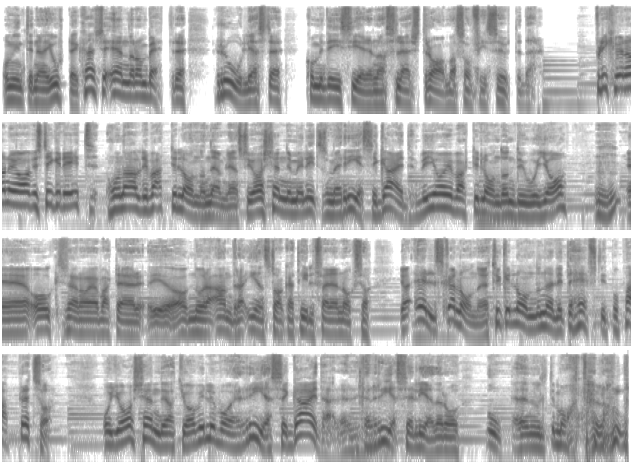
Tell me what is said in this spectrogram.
om inte ni har gjort det. Kanske en av de bättre, roligaste komediserierna slash drama som finns ute där. Flickvännen och jag, vi stiger dit. Hon har aldrig varit i London nämligen, så jag kände mig lite som en reseguide. Vi har ju varit i London, du och jag. Eh, och sen har jag varit där eh, av några andra enstaka tillfällen också. Jag älskar London. Jag tycker London är lite häftigt på pappret så. Och jag kände att jag ville vara en reseguide här, en liten reseledare och boka den ultimata London.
